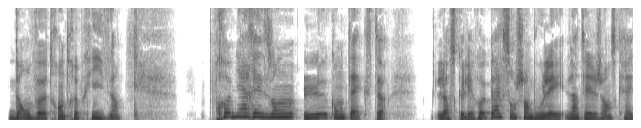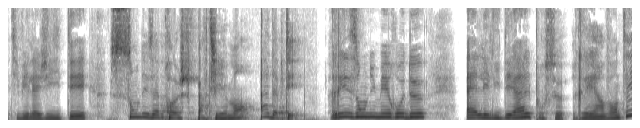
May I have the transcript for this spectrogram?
dans votre entreprise. Première raison, le contexte. Lorsque les repères sont chamboulés, l'intelligence créative et l'agilité sont des approches particulièrement adaptées. Raison numéro 2, elle est l'idéal pour se réinventer,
